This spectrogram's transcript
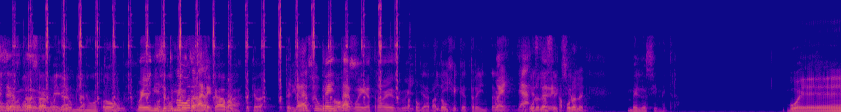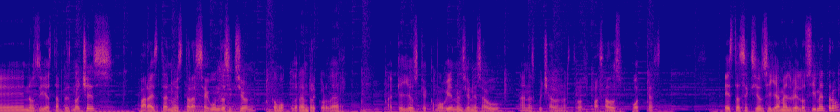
Ah, ya segundos, güey. medio minuto. córtale, güey. Inicia tu minuto, dale. acaba. Te queda. Te 30 quedan 30, segundos. güey, otra vez, güey. Ya te dije que 30. Güey, ya, apúrale. Velocímetro. Buenos días, tardes, noches. Para esta nuestra segunda sección, como podrán recordar aquellos que, como bien menciona Saúl, han escuchado nuestros pasados podcasts, esta sección se llama el velocímetro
